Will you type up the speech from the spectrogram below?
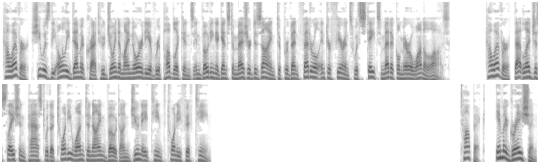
However, she was the only Democrat who joined a minority of Republicans in voting against a measure designed to prevent federal interference with states' medical marijuana laws. However, that legislation passed with a 21–9 vote on June 18, 2015. Immigration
